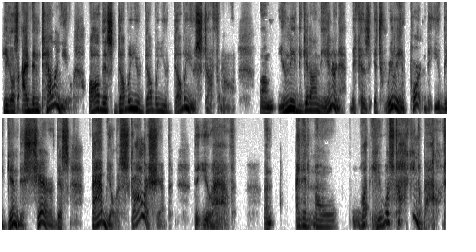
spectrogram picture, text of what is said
He goes, I've been telling you all this www stuff and all. Um, you need to get on the internet because it's really important that you begin to share this fabulous scholarship that you have. And I didn't know what he was talking about.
